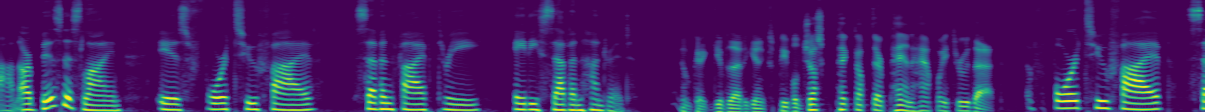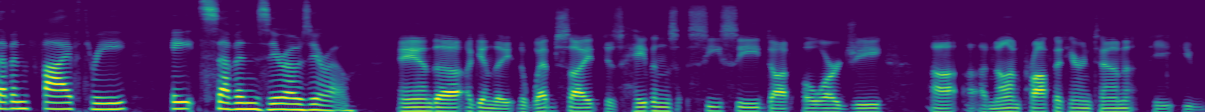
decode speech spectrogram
Um, our business line is 425 753 8700. Okay, give that again because people just picked up their pen halfway through that. 425 753 8700. And uh, again, the, the website is havenscc.org, uh, a nonprofit here in town. You, you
